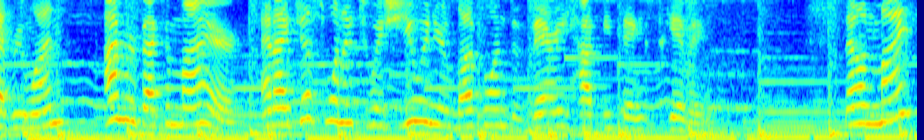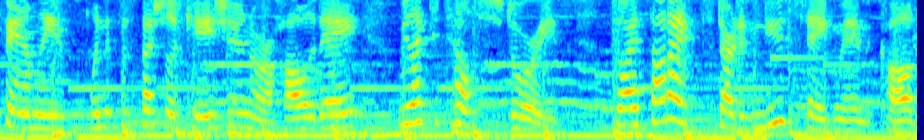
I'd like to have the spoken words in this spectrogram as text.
everyone, I'm Rebecca Meyer, and I just wanted to wish you and your loved ones a very happy Thanksgiving. Now in my family, when it's a special occasion or a holiday, we like to tell stories. So I thought I'd start a new segment called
